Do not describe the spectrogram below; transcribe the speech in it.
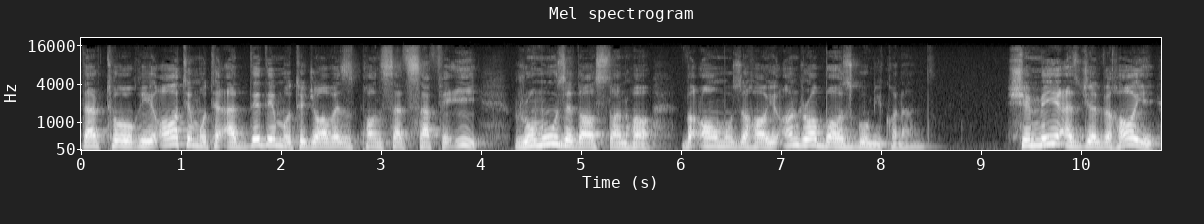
در توقیعات متعدد متجاوز 500 صفحه‌ای رموز داستانها و آموزه های آن را بازگو می کنند. شمه از جلوه هایی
